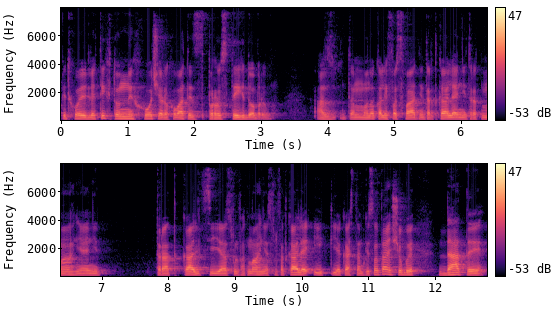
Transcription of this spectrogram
підходить для тих, хто не хоче рахувати з простих добрив. А там монокаліфосфат, нітрат калія, нітрат магнія, нітрат кальція, сульфат магнія, сульфат калія і якась там кислота, щоб дати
